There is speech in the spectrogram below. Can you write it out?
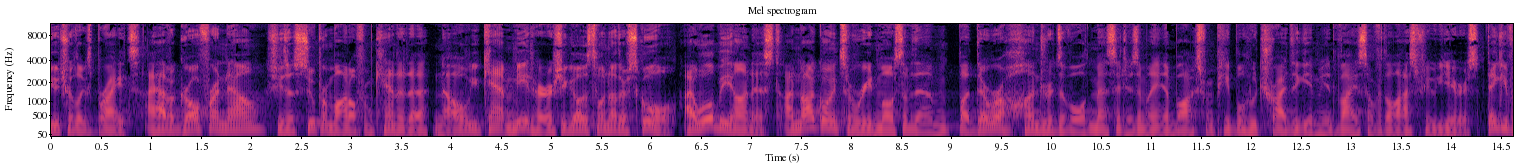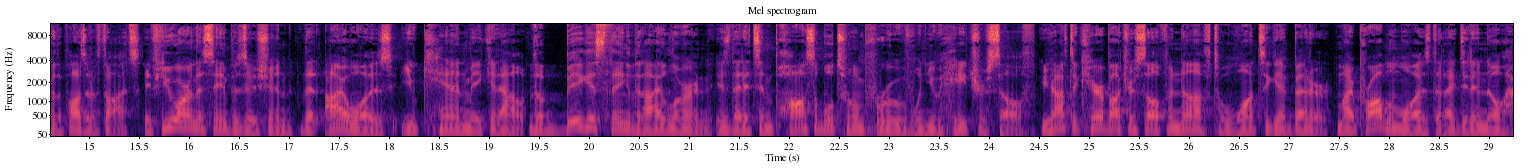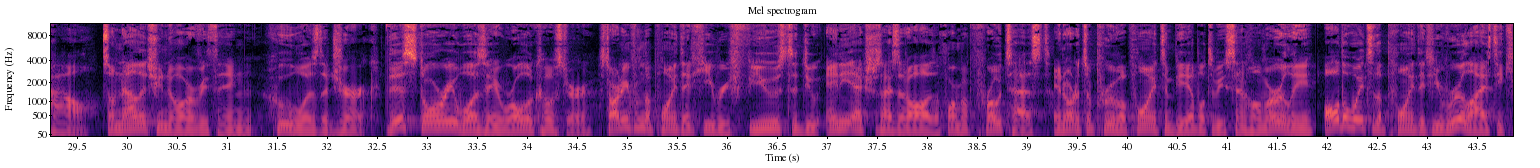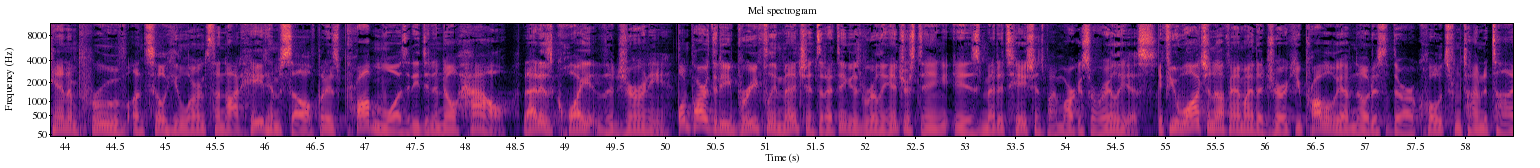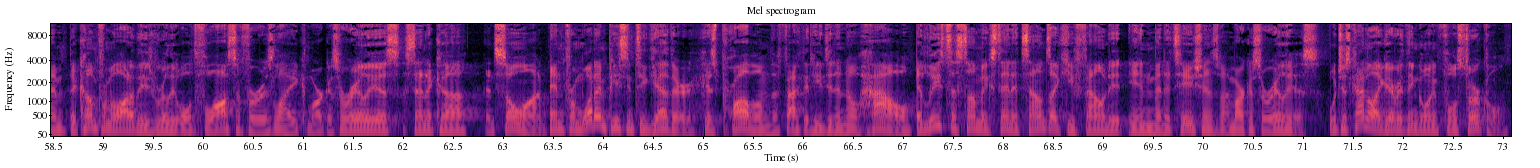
future looks bright. I have a girlfriend now. She's a supermodel from Canada. No, you can't meet her. She goes to another school. I will be honest. I'm not going to read most of them, but there were hundreds of old messages in my inbox from people who tried to give me advice over the last few years. Thank you for the positive thoughts. If you are in the same position that I was, you can make it out. The biggest thing that I learned is that it's impossible to improve when you hate yourself. You have to care about yourself enough to want to get better. My problem was that I didn't know how. So now that you know everything, who was the jerk? This story was a roller coaster, starting from the point that he refused to do any exercise at all as a form of protest in order to prove a point and be able to be sent home early, all the way to the point that he realized he can't improve until he learns to not hate himself, but his problem was that he didn't know how. That is quite the journey. One part that he briefly mentions that I think is really interesting is Meditations by Marcus Aurelius. If you watch enough Am I the Jerk, you probably have noticed that there are quotes from time to time that come from a lot of these really old philosophers like Marcus Aurelius, Seneca, and so on. And from what I'm piecing together, his problem, the fact that he didn't know how, at least to some extent, it sounds like he found it in Meditations by Marcus Aurelius, which is kind of like everything going full circle.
